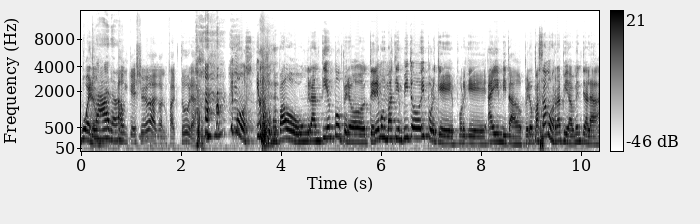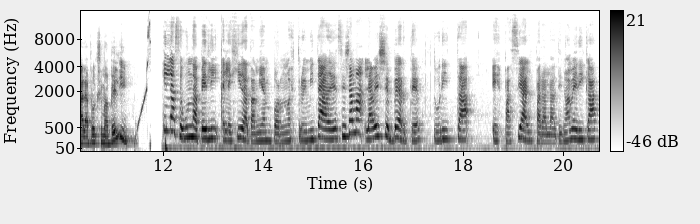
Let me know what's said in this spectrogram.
Bueno, Claro. Aunque llueva con factura. hemos, hemos ocupado un gran tiempo, pero tenemos más tiempito hoy porque, porque hay invitados. Pero pasamos rápidamente a la, a la próxima peli. Y la segunda peli, elegida también por nuestro invitado, se llama La Belle Verte, turista espacial para Latinoamérica.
